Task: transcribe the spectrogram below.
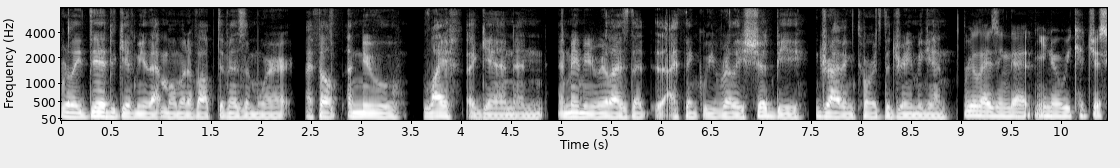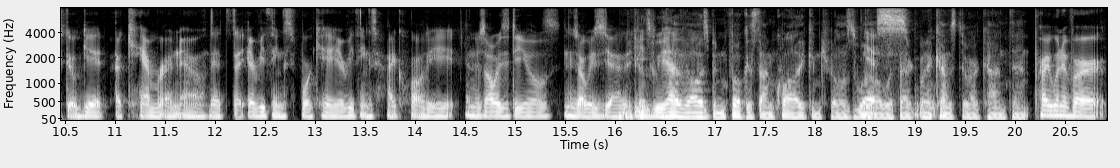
really did give me that moment of optimism where I felt a new life again, and and made me realize that I think we really should be driving towards the dream again. Realizing that, you know, we could just go get a camera now. That's like, everything's 4K, everything's high quality. And there's always deals. And there's always, yeah, Because we have always been focused on quality control as well Yes. with our, when it comes to our content. probably one of our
